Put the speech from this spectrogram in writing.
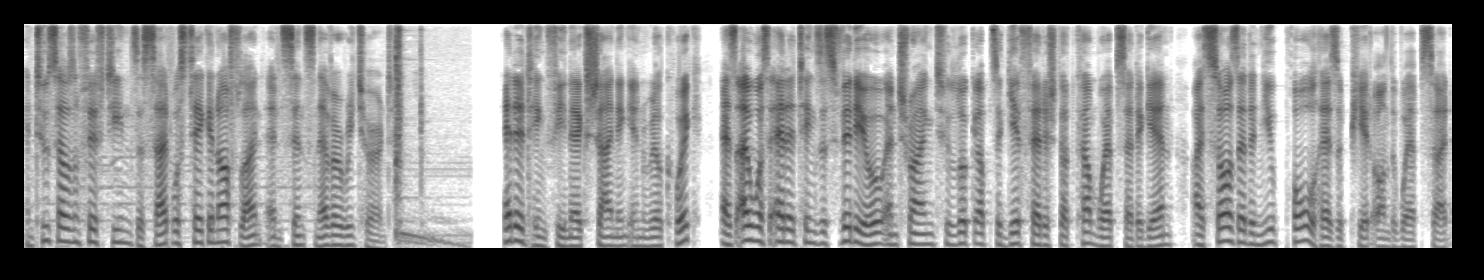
in 2015 the site was taken offline and since never returned. Editing Phoenaxx shining in real quick. As I was editing this video and trying to look up the gearfetish.com website again, I saw that a new poll has appeared on the website,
